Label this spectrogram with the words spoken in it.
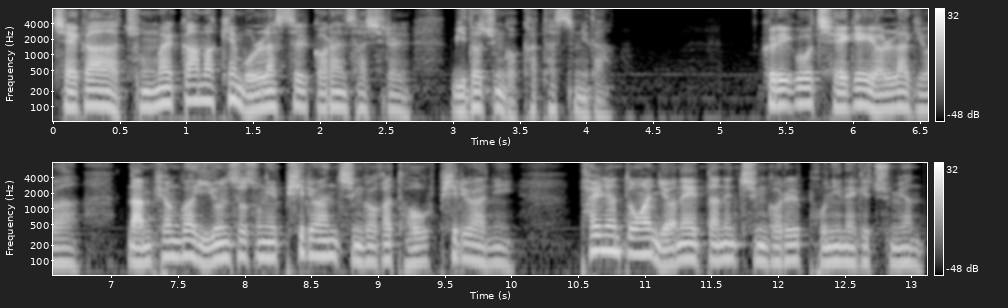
제가 정말 까맣게 몰랐을 거란 사실을 믿어준 것 같았습니다. 그리고 제게 연락이 와 남편과 이혼 소송에 필요한 증거가 더욱 필요하니 8년 동안 연애했다는 증거를 본인에게 주면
